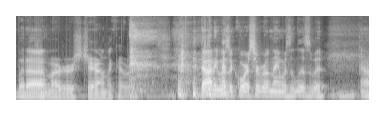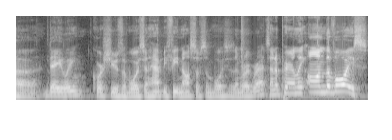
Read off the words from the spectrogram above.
But uh, Murderer's chair on the cover. Dottie was, of course, her real name was Elizabeth uh, Daily. Of course, she was a voice in Happy Feet and also some voices in Rugrats, and apparently on The Voice.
